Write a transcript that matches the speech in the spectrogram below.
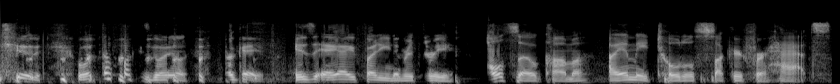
dude, what the fuck is going on? Okay, is AI funny? Number three. Also, comma, I am a total sucker for hats.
